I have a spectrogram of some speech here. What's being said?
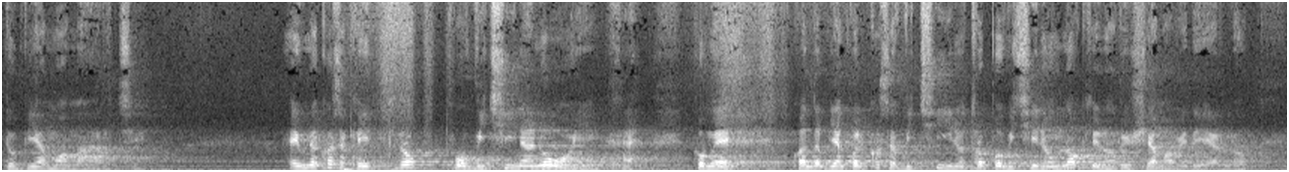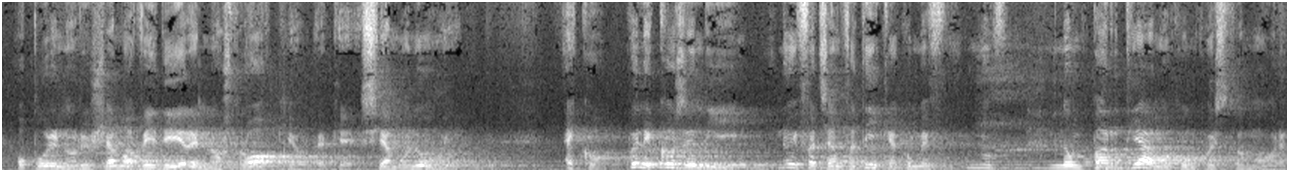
dobbiamo amarci. È una cosa che è troppo vicina a noi, eh, come quando abbiamo qualcosa vicino, troppo vicino a un occhio non riusciamo a vederlo, oppure non riusciamo a vedere il nostro occhio, perché siamo noi. Ecco, quelle cose lì noi facciamo fatica, come non partiamo con questo amore.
